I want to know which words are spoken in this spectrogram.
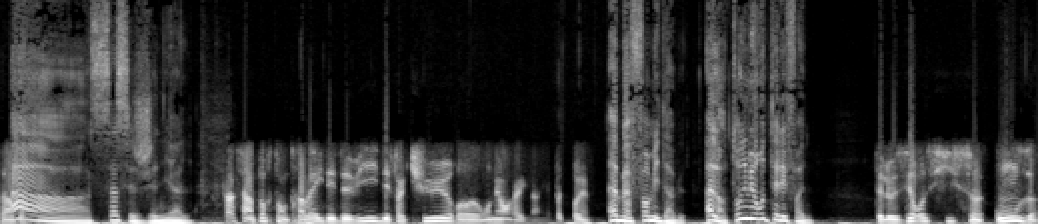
Ah, ça c'est génial. Ça, c'est important. On travaille avec des devis, des factures, euh, on est en règle, il n'y a pas de problème. Eh ben formidable. Alors, ton numéro de téléphone C'est le 06 11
